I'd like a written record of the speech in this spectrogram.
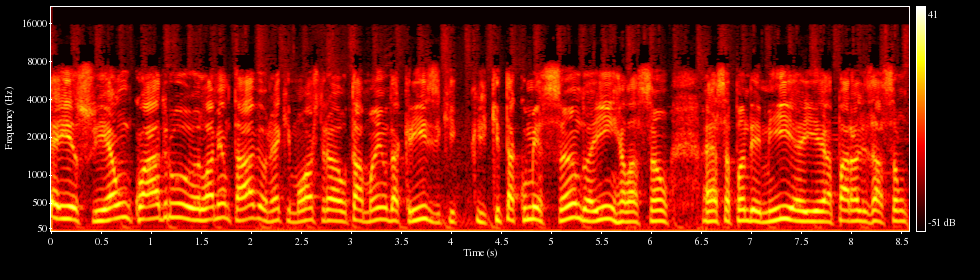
É isso, e é um quadro lamentável, né, que mostra o tamanho da crise que está tá começando aí em relação a essa pandemia e a paralisação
